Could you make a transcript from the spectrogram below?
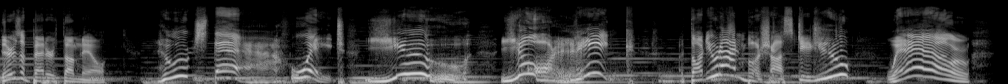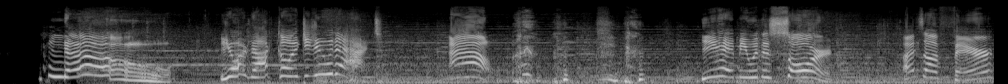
there's a better thumbnail. Who's there? Wait, you! You're Link! I thought you'd ambush us, did you? Well, no! You're not going to do that! Ow! he hit me with his sword! That's not fair!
